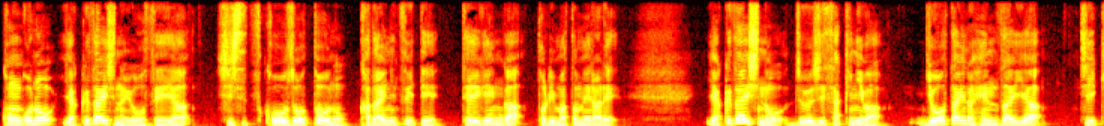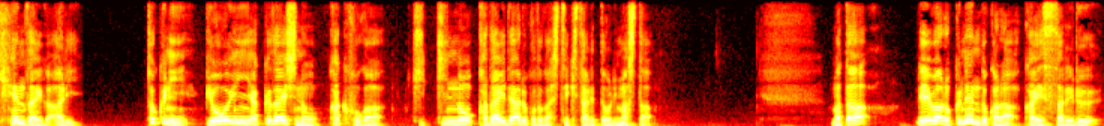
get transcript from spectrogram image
今後の薬剤師の要請や資質向上等の課題について提言が取りまとめられ、薬剤師の従事先には業態の偏在や地域偏在があり、特に病院薬剤師の確保が喫緊の課題であることが指摘されておりました。また、令和6年度から開始される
